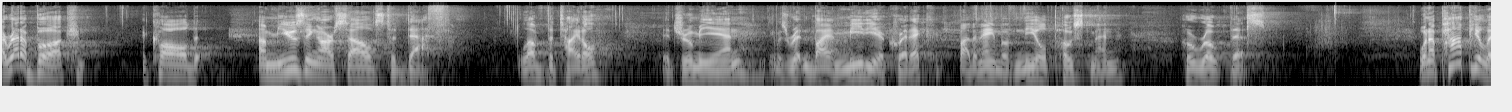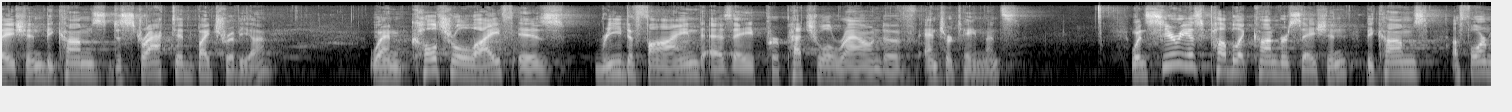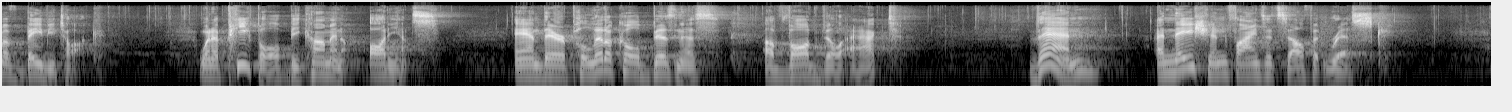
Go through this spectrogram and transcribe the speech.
I read a book called Amusing Ourselves to Death. Loved the title. It drew me in. It was written by a media critic by the name of Neil Postman, who wrote this When a population becomes distracted by trivia, when cultural life is redefined as a perpetual round of entertainments, when serious public conversation becomes a form of baby talk, when a people become an audience and their political business a vaudeville act, then a nation finds itself at risk.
